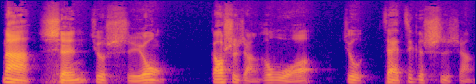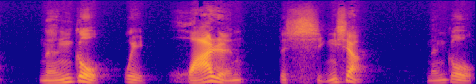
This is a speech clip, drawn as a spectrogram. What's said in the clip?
那神就使用高市长和我，就在这个世上，能够为华人的形象，能够。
